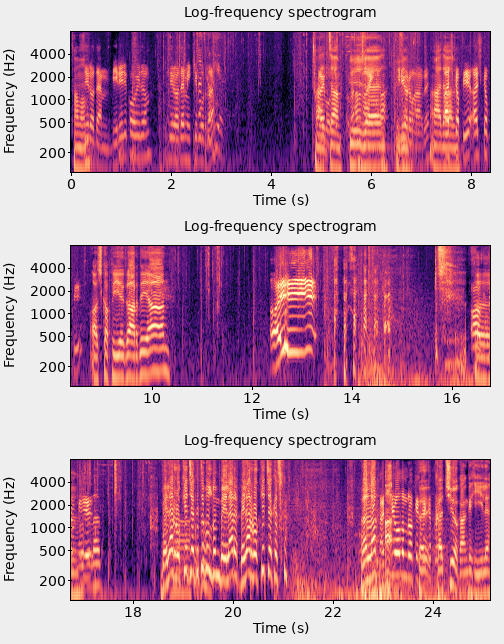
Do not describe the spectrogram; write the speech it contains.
Tamam. Zero'dan biri koydum. Zero'dan 2 Let's burada. Hayır Kayboldu. tamam. Aha, Güzel. aynen. güzel. Giriyorum abi. Hadi aç abi. kapıyı, aç kapıyı. Aç kapıyı gardiyan. Ay! Abi kapıyı. Lan Beyler roket yakıtı buldum beyler. Beyler roket yakıtı. Ver lan. Kaçıyor Aa, oğlum roket ka- yakıtı. kaçıyor kanka hile.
